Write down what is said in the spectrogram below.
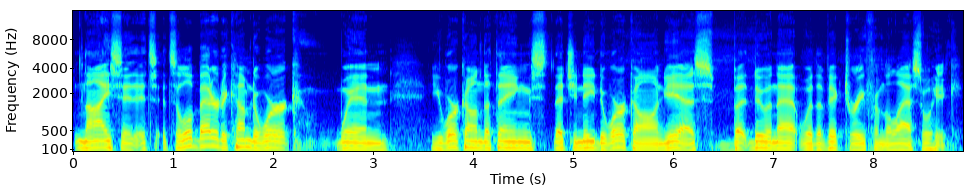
nice. It's it's a little better to come to work when you work on the things that you need to work on. Yes, but doing that with a victory from the last week.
